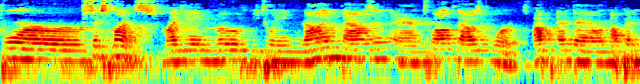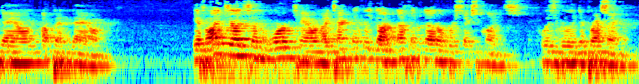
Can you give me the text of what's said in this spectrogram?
For six months, my game moved between 9,000 and 12,000 words, up and down, up and down, up and down. If I judged on word count, I technically got nothing done over six months. It was really depressing.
